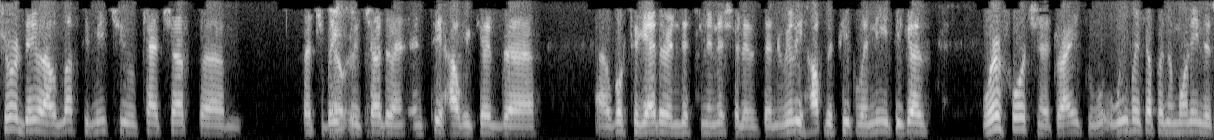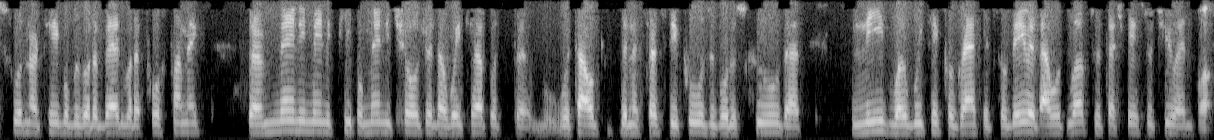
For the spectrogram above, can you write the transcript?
sure, David, I would love to meet you, catch up, um, touch base yeah, with each other, and, and see how we could uh, uh, work together in different initiatives and really help the people in need because we're fortunate, right? We wake up in the morning, there's food on our table, we go to bed with a full stomach. There are many, many people, many children that wake up with uh, without the necessity foods to go to school that need what we take for granted. So, David, I would love to touch base with you and well,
